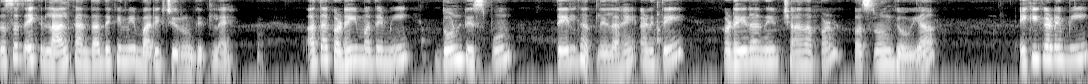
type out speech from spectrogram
तसंच एक लाल कांदा देखील मी बारीक चिरून घेतला आहे आता कढईमध्ये मी दोन टीस्पून तेल घातलेलं आहे आणि ते कढईला नीट छान आपण पसरवून घेऊया. एकीकडे मी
